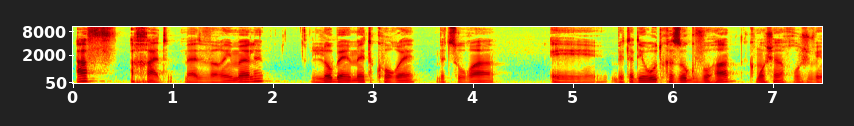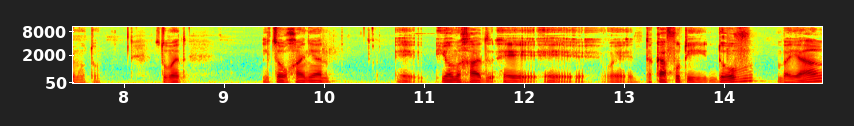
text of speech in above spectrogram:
אף אחד מהדברים האלה לא באמת קורה בצורה, אה, בתדירות כזו גבוהה, כמו שאנחנו חושבים אותו. זאת אומרת, לצורך העניין, אה, יום אחד אה, אה, תקף אותי דוב ביער,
